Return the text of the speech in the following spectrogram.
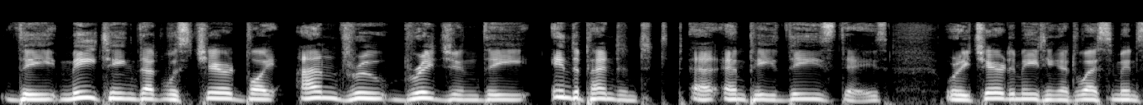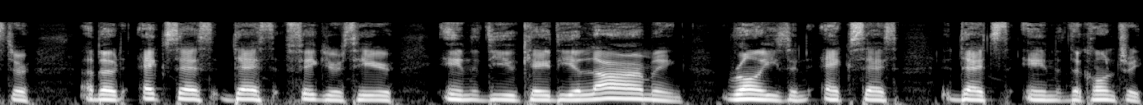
the meeting that was chaired by Andrew Bridgen, the independent uh, MP these days, where he chaired a meeting at Westminster about excess death figures here in the UK, the alarming rise in excess deaths in the country.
